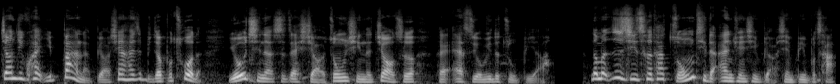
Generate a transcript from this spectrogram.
将近快一半了，表现还是比较不错的。尤其呢是在小中型的轿车和 SUV 的组别啊。那么日系车它总体的安全性表现并不差，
